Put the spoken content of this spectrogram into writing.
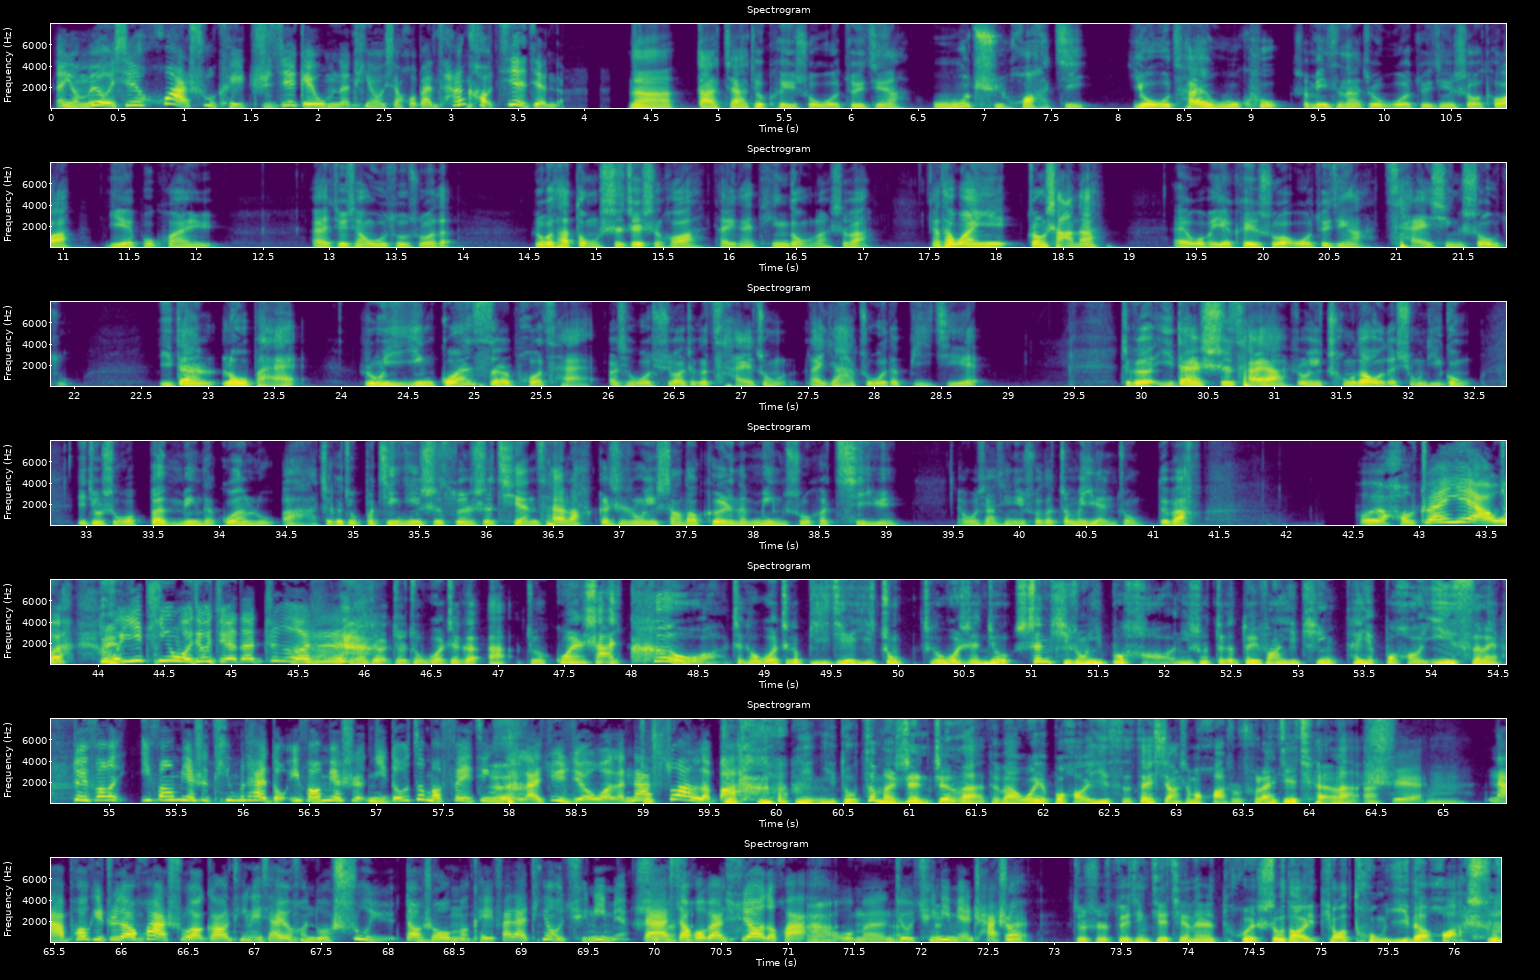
那有没有一些话术可以直接给我们的听友小伙伴参考借鉴的？那大家就可以说我最近啊无曲化忌，有财无库，什么意思呢？就是我最近手头啊也不宽裕。哎，就像乌素说的，如果他懂事，这时候啊他应该听懂了，是吧？那他万一装傻呢？哎，我们也可以说我最近啊财星受阻，一旦露白，容易因官司而破财，而且我需要这个财重来压住我的比劫。这个一旦失财啊，容易冲到我的兄弟宫，也就是我本命的官禄啊，这个就不仅仅是损失钱财了，更是容易伤到个人的命数和气运。哎，我相信你说的这么严重，对吧？哦哟，好专业啊！我我一听我就觉得这啊是这个就就就我这个啊，这个官杀克我，这个我这个比劫一重，这个我人就身体容易不好。你说这个对方一听，他也不好意思嘞。对方一方面是听不太懂，一方面是你都这么费劲的来拒绝我了，那算了吧。你你你都这么认真了，对吧？我也不好意思再想什么话术出来借钱了啊。是，嗯，那 Pocky 这段话术啊，刚刚听了一下，有很多术语，到时候我们可以发在听友群里面，大家小伙伴需要的话啊，嗯我们嗯就群里面查收。哎就是最近借钱的人会收到一条统一的话术。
